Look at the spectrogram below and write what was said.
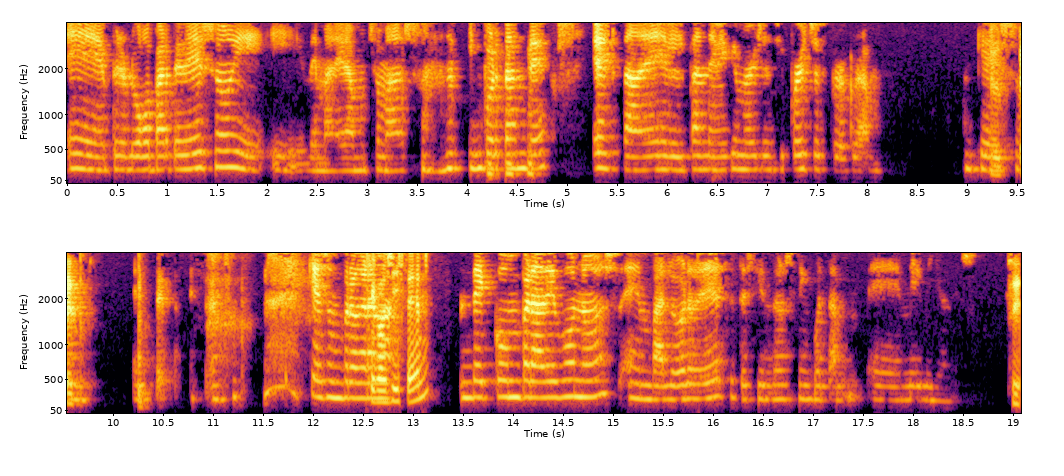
Eh, pero luego aparte de eso y, y de manera mucho más importante está el Pandemic Emergency Purchase Program, que el es PEP. un, el PEP, eso es, que es un programa ¿Qué consiste en? De compra de bonos en valor de 750 eh, mil millones Sí,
